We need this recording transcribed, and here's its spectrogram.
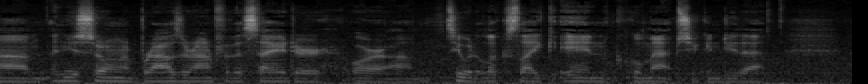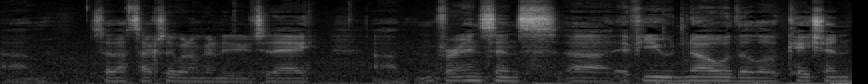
um, and you just sort of browse around for the site or, or um, see what it looks like in Google Maps, you can do that. Um, so that's actually what I'm going to do today. Um, for instance, uh, if you know the location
